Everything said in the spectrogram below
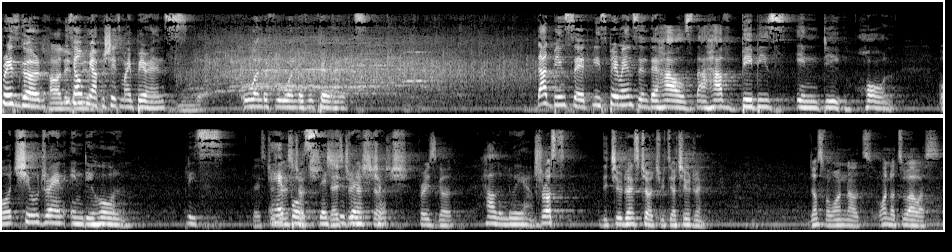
Praise God. Please help me appreciate my parents. Wonderful, wonderful parents. That being said, please parents in the house that have babies in the hall or children in the hall, please there's help us. church. There's There's children's children's church. church. Praise God. Hallelujah. Trust the children's church with your children. Just for one out, one or two hours.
